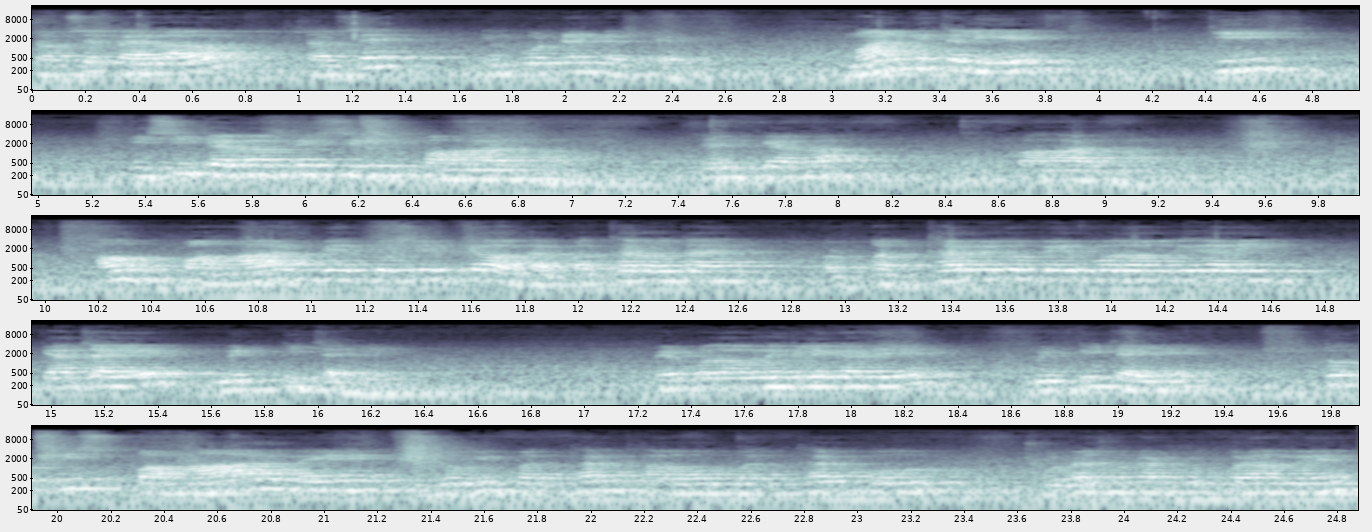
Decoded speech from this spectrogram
सबसे पहला और सबसे इंपॉर्टेंट स्टेप मान के चलिए कि किसी जगह पे सिर्फ़ पहाड़ था। सिर्फ़ क्या था? पहाड़ था। अब पहाड़ पे तो सिर्फ़ क्या होता है? पत्थर होता है। और पत्थर में तो पेड़ पौधा उगेगा नहीं। क्या चाहिए? मिट्टी चाहिए। पेड़ पौधा उगने के लिए क्या चाहिए? मिट्टी चाहिए। तो इस पहाड़ में जो भी पत्थर था, वो पत्थर को छोटा छोटा टुकड़ा में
